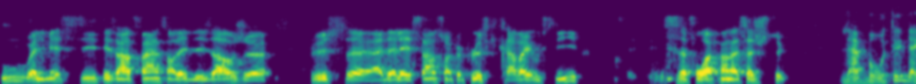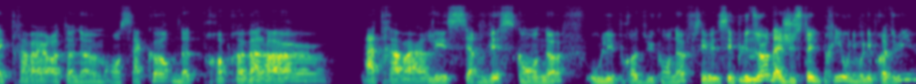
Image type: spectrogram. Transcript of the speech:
ou à la limite, si tes enfants sont des âges euh, plus euh, adolescents ou un peu plus qui travaillent aussi, ça, il faut apprendre à s'ajuster. La beauté d'être travailleur autonome, on s'accorde notre propre valeur à travers les services qu'on offre ou les produits qu'on offre. C'est plus dur d'ajuster le prix au niveau des produits.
